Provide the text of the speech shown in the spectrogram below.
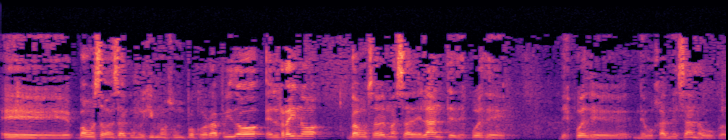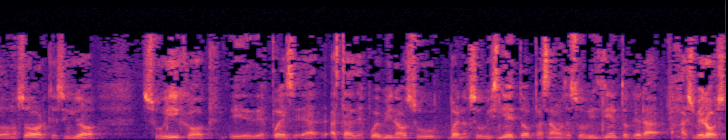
Eh, vamos a avanzar, como dijimos, un poco rápido. El reino, vamos a ver más adelante, después de, después de Nebuchadnezzar, Nabucodonosor, que siguió su hijo, y después, hasta después vino su, bueno, su bisnieto, pasamos a su bisnieto, que era Hashverosh.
